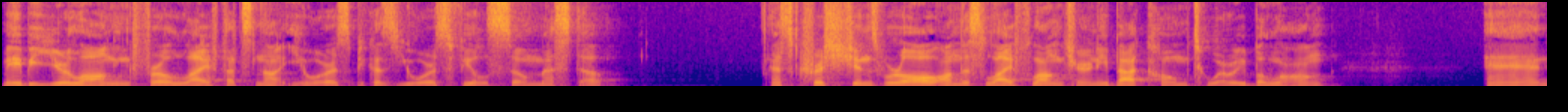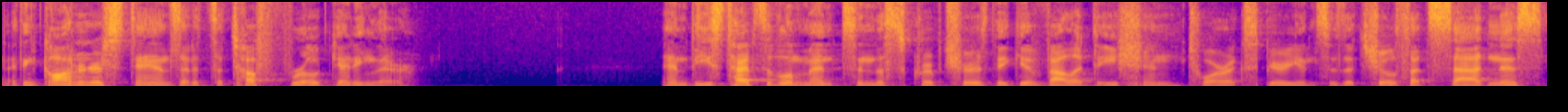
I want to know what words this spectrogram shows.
Maybe you're longing for a life that's not yours because yours feels so messed up. As Christians, we're all on this lifelong journey back home to where we belong. And I think God understands that it's a tough road getting there. And these types of laments in the scriptures, they give validation to our experiences. It shows that sadness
